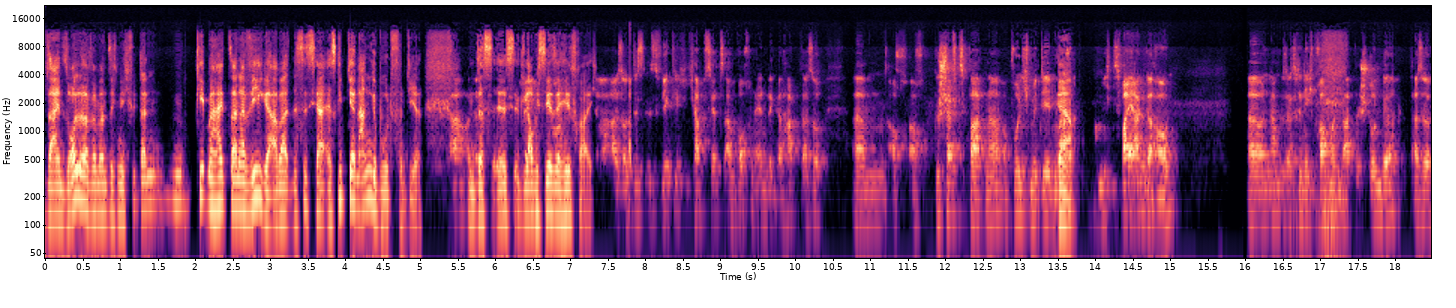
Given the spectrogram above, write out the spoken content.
sein soll oder wenn man sich nicht fühlt, dann geht man halt seiner Wege. Aber das ist ja, es gibt ja ein Angebot von dir. Ja, und, und das, das, ist, glaube ich, sehr, sehr hilfreich. Ja, also das ist wirklich, ich habe es jetzt am Wochenende gehabt, also ähm, auch, auch Geschäftspartner, obwohl ich mit denen ja. mich zwei angehauen äh, und haben gesagt, René, ich brauche mal gerade eine Stunde. Also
